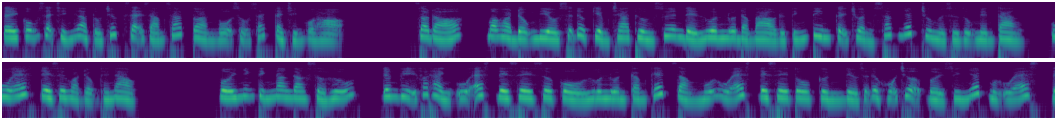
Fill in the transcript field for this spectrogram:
Đây cũng sẽ chính là tổ chức sẽ giám sát toàn bộ sổ sách tài chính của họ. Do đó, mọi hoạt động đều sẽ được kiểm tra thường xuyên để luôn luôn đảm bảo được tính tin cậy chuẩn xác nhất cho người sử dụng nền tảng. USDC hoạt động thế nào? Với những tính năng đang sở hữu, đơn vị phát hành USDC Circle luôn luôn cam kết rằng mỗi USDC token đều sẽ được hỗ trợ bởi duy nhất một USD.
